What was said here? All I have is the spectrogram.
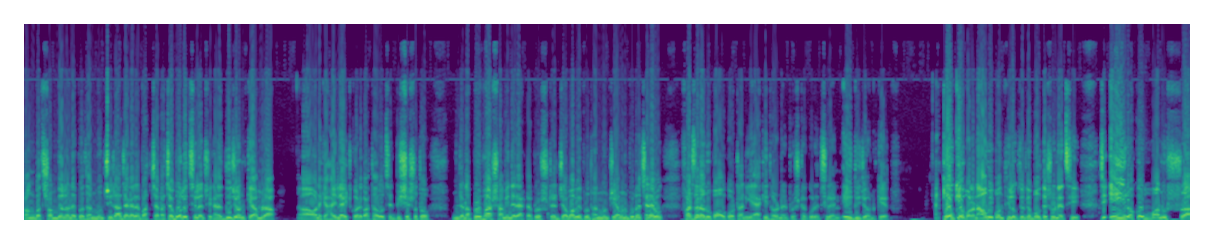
সংবাদ সম্মেলনে প্রধানমন্ত্রী রাজাগারের বাচ্চা টাচ্চা বলেছিলেন, সেখানে দুজনকে আমরা অনেকে হাইলাইট করে কথা বলছেন। বিশেষত যারা প্রভা স্বামীনের একটা প্রশ্নের জবাবে প্রধানমন্ত্রী এমন বলেছেন এবং ফারজানা রূপাও কোটা নিয়ে একই ধরনের প্রশ্ন করেছিলেন এই দুজনকে। কেউ কেউ বলেন আওয়ামীপন্থী লোকজনকে বলতে শুনেছি যে এই রকম মানুষরা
